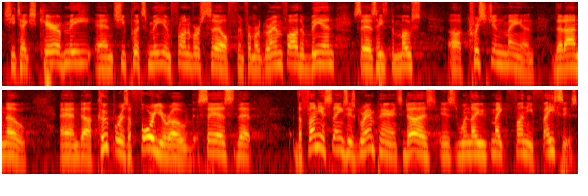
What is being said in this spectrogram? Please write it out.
she takes care of me and she puts me in front of herself. And from her grandfather Ben, says he's the most uh, Christian man that I know. And uh, Cooper is a four year old that says that the funniest things his grandparents does is when they make funny faces.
